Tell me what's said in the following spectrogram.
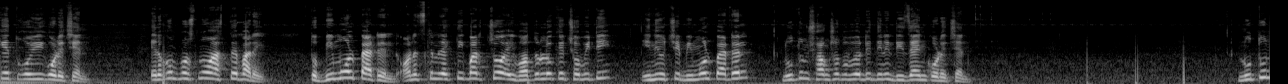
কে তৈরি করেছেন, এরকম প্রশ্ন আসতে পারে। তো বিমল প্যাটেল স্ক্রিনে দেখতেই পাচ্ছ এই ভদ্রলোকের ছবিটি, ইনি হচ্ছে বিমল প্যাটেল, নতুন সংসদ ভবনটি তিনি ডিজাইন করেছেন। নতুন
